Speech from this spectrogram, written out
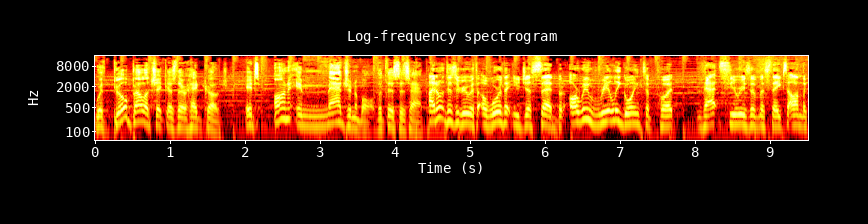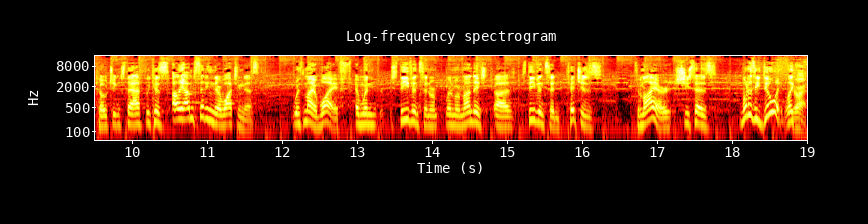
with Bill Belichick as their head coach. It's unimaginable that this has happened. I don't disagree with a word that you just said, but are we really going to put that series of mistakes on the coaching staff? Because Ali, I'm sitting there watching this with my wife, and when Stevenson, when Rhamondre uh, Stevenson pitches to Meyer, she says, "What is he doing?" Like Right.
